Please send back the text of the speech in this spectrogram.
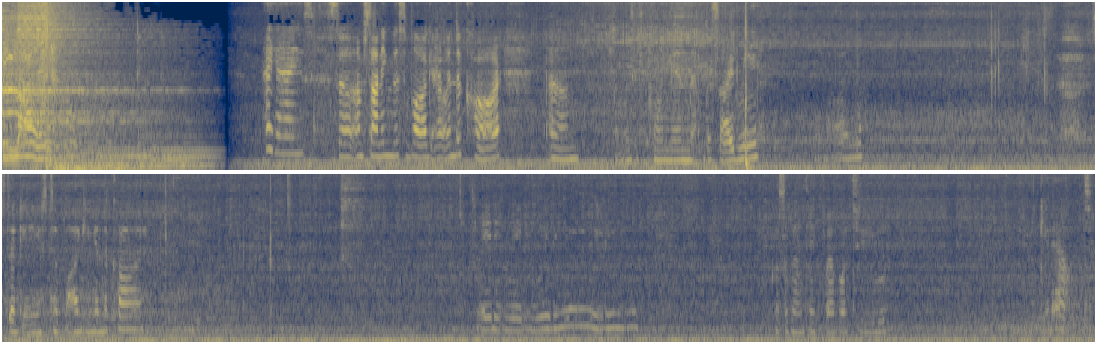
belong. Hi guys, so I'm starting this vlog out in the car. Um, someone's just pulling in beside me. Still getting used to vlogging in the car. Waiting, waiting, waiting, waiting, waiting. Of course, it's gonna take forever to get out.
